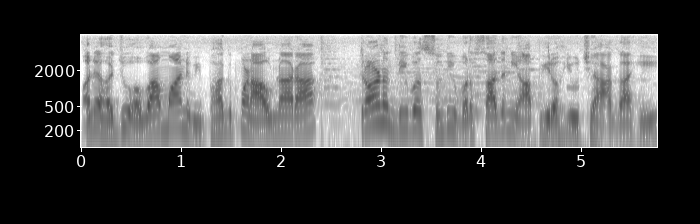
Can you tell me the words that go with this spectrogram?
અને હજુ હવામાન વિભાગ પણ આવનારા ત્રણ દિવસ સુધી વરસાદની આપી રહ્યું છે આગાહી.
